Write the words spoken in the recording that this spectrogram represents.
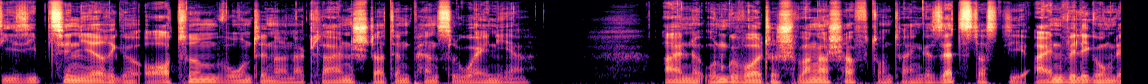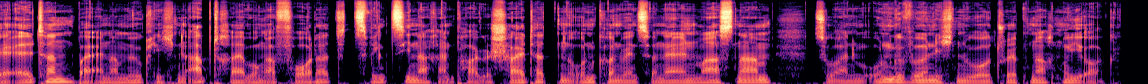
die 17-jährige Autumn wohnt in einer kleinen Stadt in Pennsylvania. Eine ungewollte Schwangerschaft und ein Gesetz, das die Einwilligung der Eltern bei einer möglichen Abtreibung erfordert, zwingt sie nach ein paar gescheiterten unkonventionellen Maßnahmen zu einem ungewöhnlichen Roadtrip nach New York.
